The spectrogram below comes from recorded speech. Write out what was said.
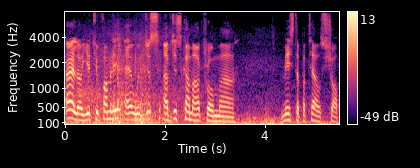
Hello, YouTube family. Uh, we've just I've just come out from uh, Mr. Patel's shop.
